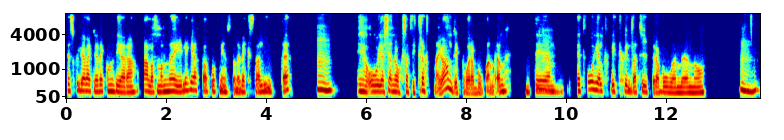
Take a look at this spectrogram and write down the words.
det skulle jag verkligen rekommendera alla som har möjlighet att åtminstone växla lite. Mm. Ja, och jag känner också att vi tröttnar ju aldrig på våra boenden. Det, mm. det är två helt vitt skilda typer av boenden. Och mm.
